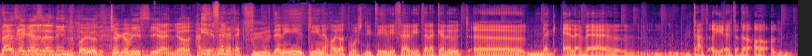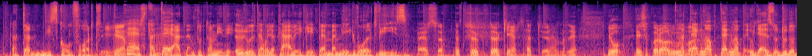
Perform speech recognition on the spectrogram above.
De ezek ezzel nincs bajod, csak a vízhiányjal. hát szeretek fürdeni, kéne hajat mosni tévéfelvételek előtt, ö, meg eleve, ö, tehát érted, a, a, a, a diszkomfort. Igen, Persze. Hát teát nem tudtam inni. Örültem, hogy a kávégépemben még volt víz. persze. De tök, tök érthető, nem azért. Jó, és akkor alul Hát van. tegnap, tegnap, ugye ez, tudod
